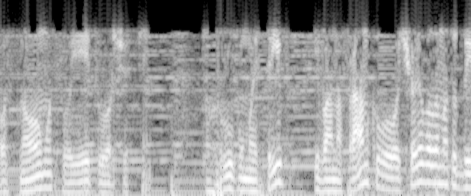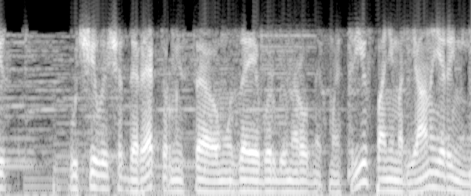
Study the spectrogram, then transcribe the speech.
основами своєї творчості. Групу майстрів Івана Франкова очолювали методист училища, директор місцевого музею виробів народних майстрів пані Мар'яна Єремій.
